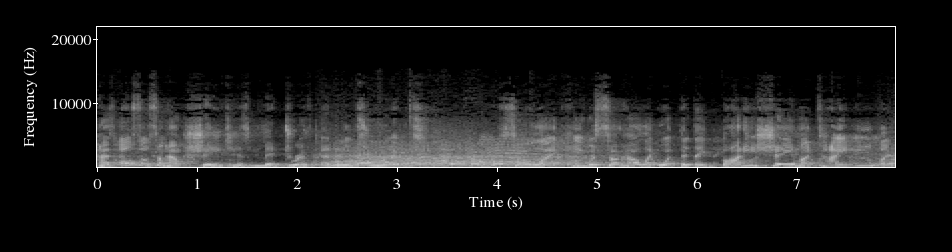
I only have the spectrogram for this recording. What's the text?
has also somehow shaved his midriff and looks ripped. So like he was somehow like what did they body shame a titan? Like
